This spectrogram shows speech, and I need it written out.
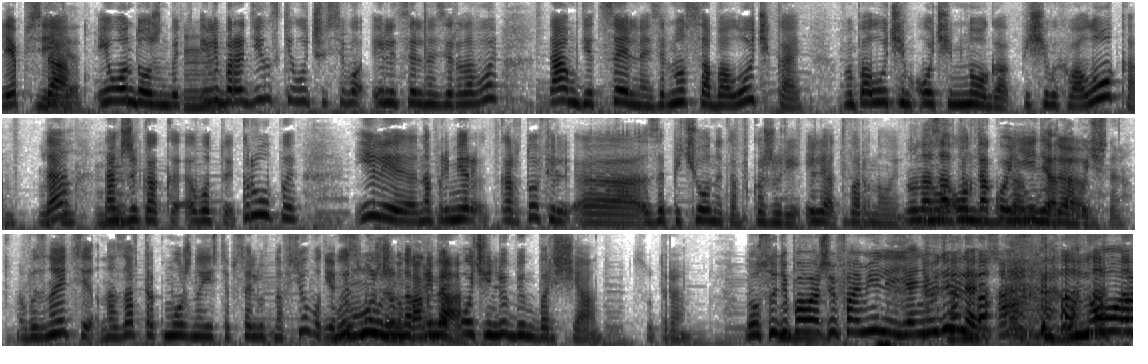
Хлеб все да. едят. И он должен быть Мгм. или бородинский лучше всего, или цельнозерновой. Там, где цельное зерно с оболочкой, мы получим очень много пищевых волокон, да, Мгм, так же как э, вот крупы. Или, например, картофель э, запеченный там в кожуре или отварной. Ну, на Но завтрак он, такой да, не ну едят да. обычно. Вы знаете, на завтрак можно есть абсолютно все. Вот Нет, мы ну с мужем, например, когда? очень любим борща с утра. Ну, судя по вашей фамилии, я не удивляюсь. Но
